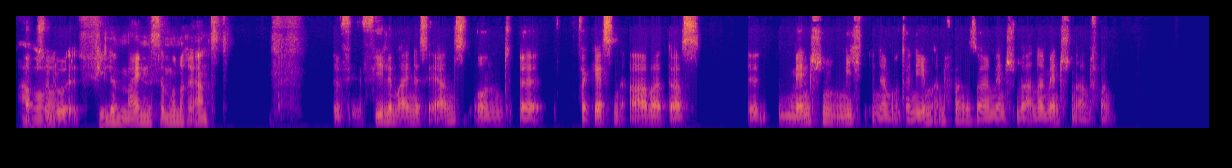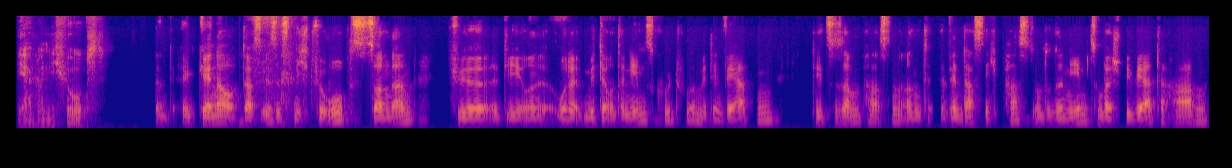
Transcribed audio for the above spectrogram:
Aber absolut. viele meinen es immer noch ernst. Viele meinen es ernst und äh, vergessen aber, dass Menschen nicht in einem Unternehmen anfangen, sondern Menschen bei anderen Menschen anfangen. Ja, aber nicht für Obst. Äh, Genau, das ist es. Nicht für Obst, sondern für die oder mit der Unternehmenskultur, mit den Werten, die zusammenpassen. Und wenn das nicht passt und Unternehmen zum Beispiel Werte haben,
